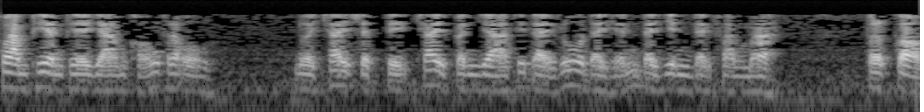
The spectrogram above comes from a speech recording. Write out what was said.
ความเพียรพยายามของพระองค์ โดยใช้สติใช้ปัญญาที่ได้รู้ได้เห็นได้ยินได้ฟังมา ประกอบ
